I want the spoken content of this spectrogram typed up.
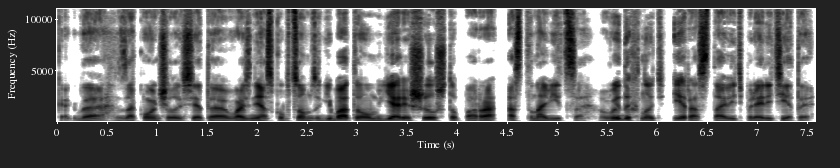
Когда закончилась эта возня с купцом Загибатовым, я решил, что пора остановиться, выдохнуть и расставить приоритеты.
